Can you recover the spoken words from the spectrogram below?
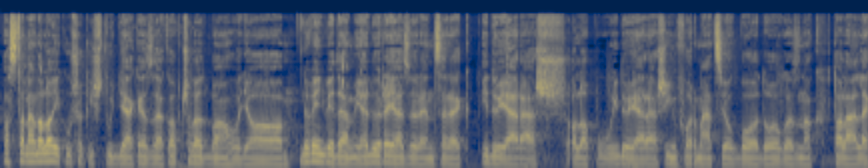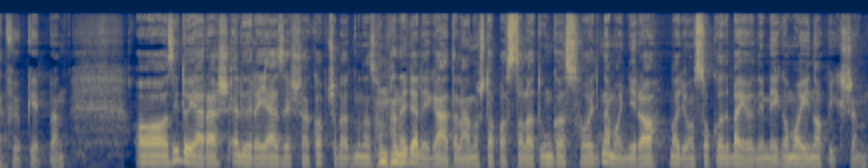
azt talán a laikusok is tudják ezzel kapcsolatban, hogy a növényvédelmi előrejelző rendszerek időjárás alapú, időjárás információkból dolgoznak talán legfőbbképpen. Az időjárás előrejelzéssel kapcsolatban azonban egy elég általános tapasztalatunk az, hogy nem annyira nagyon szokott bejönni még a mai napig sem.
